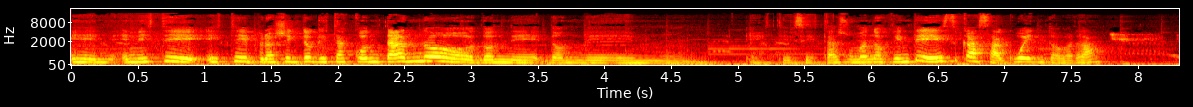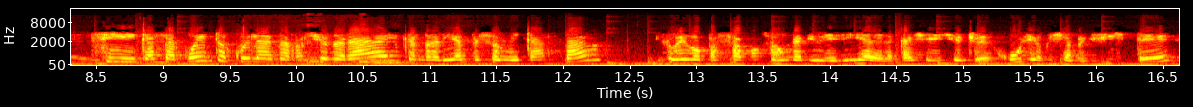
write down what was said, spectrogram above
En, en, este este proyecto que estás contando, donde donde mm, este, se está sumando gente, es Casa Cuento, ¿verdad? Sí, Casa Cuento, Escuela de Narración Oral, que en realidad empezó en mi casa, luego pasamos a una librería de la calle 18 de Julio, que ya no existe,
